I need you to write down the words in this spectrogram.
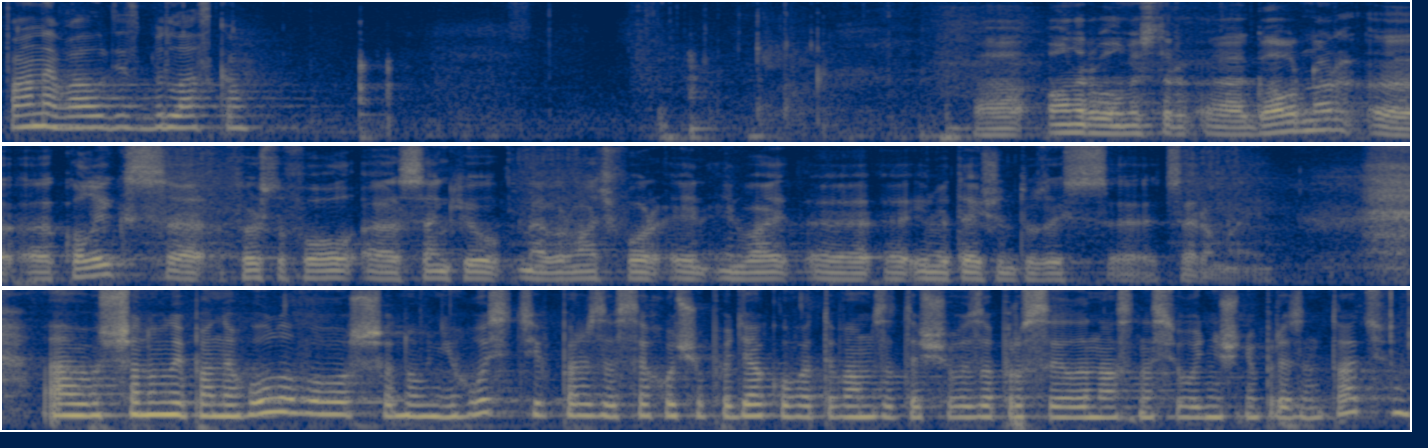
Пане Валдіс, будь ласка. Uh, Honorable Mr. uh, Governor, uh, uh, colleagues, uh, first of all, uh, thank you uh, very much for in, invite, uh, uh, invitation to this uh, ceremony. Е, Шановний пане голово, шановні гості, перш за все хочу подякувати вам за те, що ви запросили нас на сьогоднішню презентацію.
